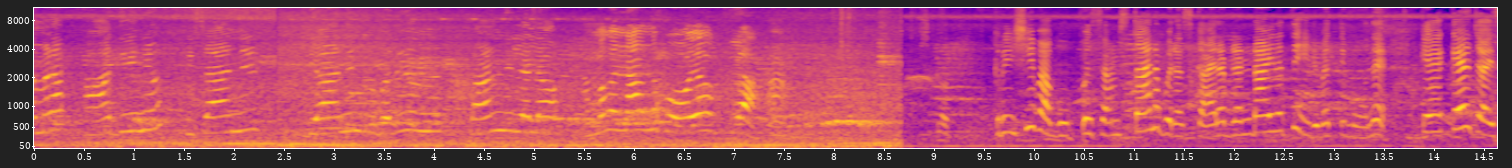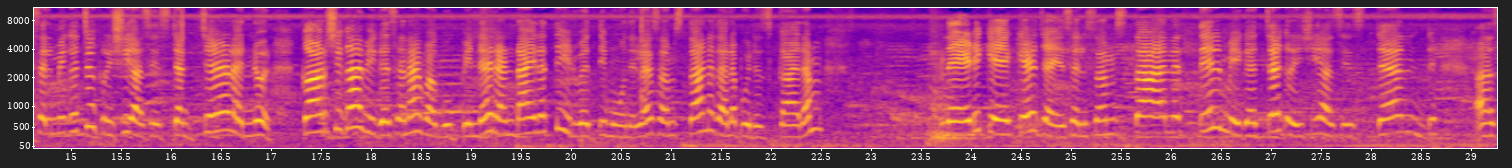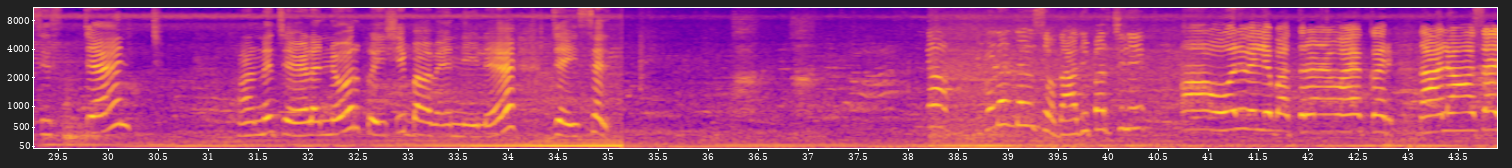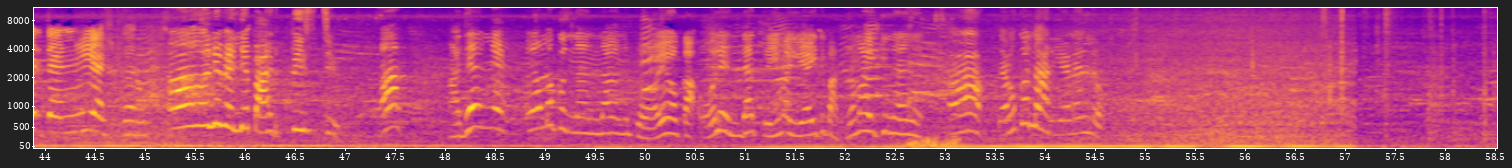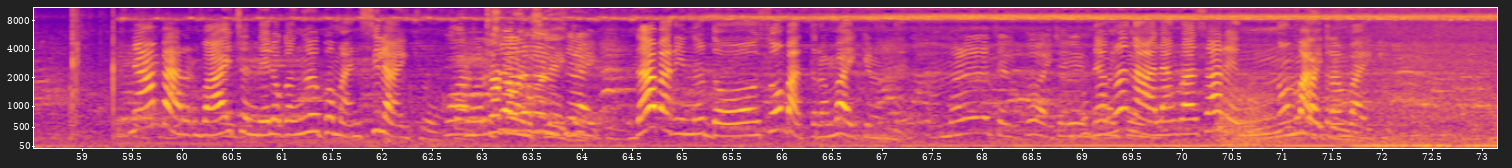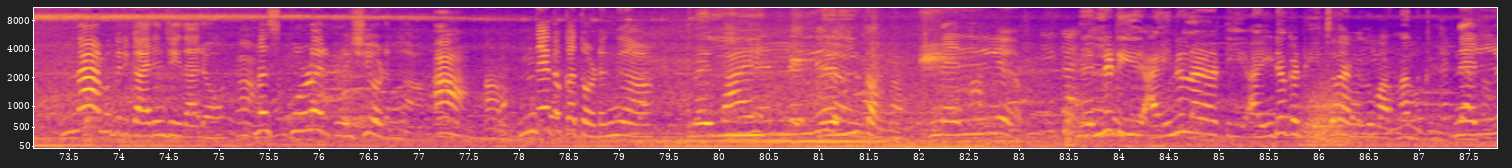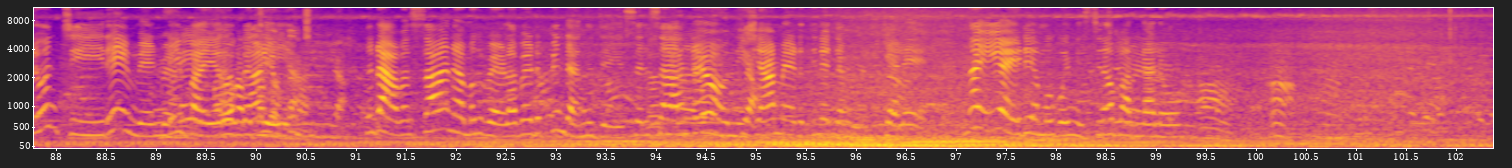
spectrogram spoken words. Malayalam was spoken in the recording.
നമ്മളെ ആദ്യനും കിസാനും ധ്യാനും ധ്രുപതിനൊന്നും കാണുന്നില്ലല്ലോ. നമുക്കെല്ലാം പോയോ കൃഷി വകുപ്പ് സംസ്ഥാന പുരസ്കാരം രണ്ടായിരത്തി ഇരുപത്തി മൂന്ന് കെ കെ ജൈസൽ മികച്ച കൃഷി അസിസ്റ്റന്റ് ചേളന്നൂർ കാർഷിക വികസന വകുപ്പിന്റെ രണ്ടായിരത്തി ഇരുപത്തി മൂന്നിലെ സംസ്ഥാനതല പുരസ്കാരം നേടി കെ കെ ജയസൽ സംസ്ഥാനത്തിൽ മികച്ച കൃഷി അസിസ്റ്റന്റ് അസിസ്റ്റന്റ് ആണ് ചേളന്നൂർ കൃഷി ഭവനിലെ ജയ്സൽ. ഇവിടെ ആ ആ നമുക്കൊന്ന് എന്താ ഒന്ന് പോയോക്കാം ഓലെന്താ അത്രയും വയ്യായിട്ട് പത്രം വായിക്കുന്നതെന്ന് വായിച്ച എന്തേലും നിങ്ങൾ ഇപ്പൊ മനസ്സിലായിക്കോ. മനസ്സിലായി. ഇതാ പറയുന്നത് ദിവസവും പത്രം വായിക്കണമെന്ന്. ഞങ്ങൾ നാലാം ക്ലാസ്സാർ എന്നും പത്രം വായിക്കും. എന്നാ നമുക്കൊരു കാര്യം ചെയ്താലോ? നമ്മുടെ സ്കൂളിൽ ഒരു കൃഷി തുടങ്ങുക എന്തേതൊക്കെ തുടങ്ങുക? നെല്ല്. നെല്ല്. നെല്ല് ടീ അതിനുള്ള ടീ ഒക്കെ ടീച്ചർ ഞങ്ങൾക്ക് പറഞ്ഞു നിൽക്കുന്നത് നെല്ലും ചീരയും വെണ്ണയും പയറും ഒക്കെ ചെയ്യാം. എന്നിട്ട് അവസാനം നമുക്ക് വിളവെടുപ്പിന്റെ അന്ന് ജയ്സൽ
